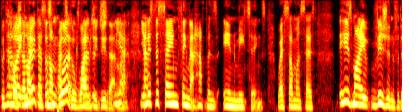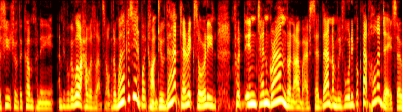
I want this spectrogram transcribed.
because like, they're "No, like that it's doesn't practical work. why That- would you do that yeah, right? yeah. and it's the same thing that happens in meetings where someone says, Here's my vision for the future of the company. And people go, Well, how, that's not going to work, is it? We can't do that. Derek's already put in 10 grand when I- I've said that, and we've already booked that holiday. So,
